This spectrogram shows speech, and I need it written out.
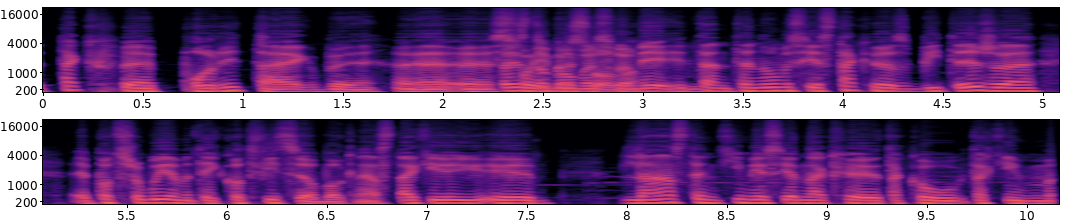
e, tak e, poryta jakby e, swoim umysłem. Ten, ten umysł jest tak rozbity, że potrzebujemy tej kotwicy obok nas. Tak? I, dla nas ten Kim jest jednak taką, takim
